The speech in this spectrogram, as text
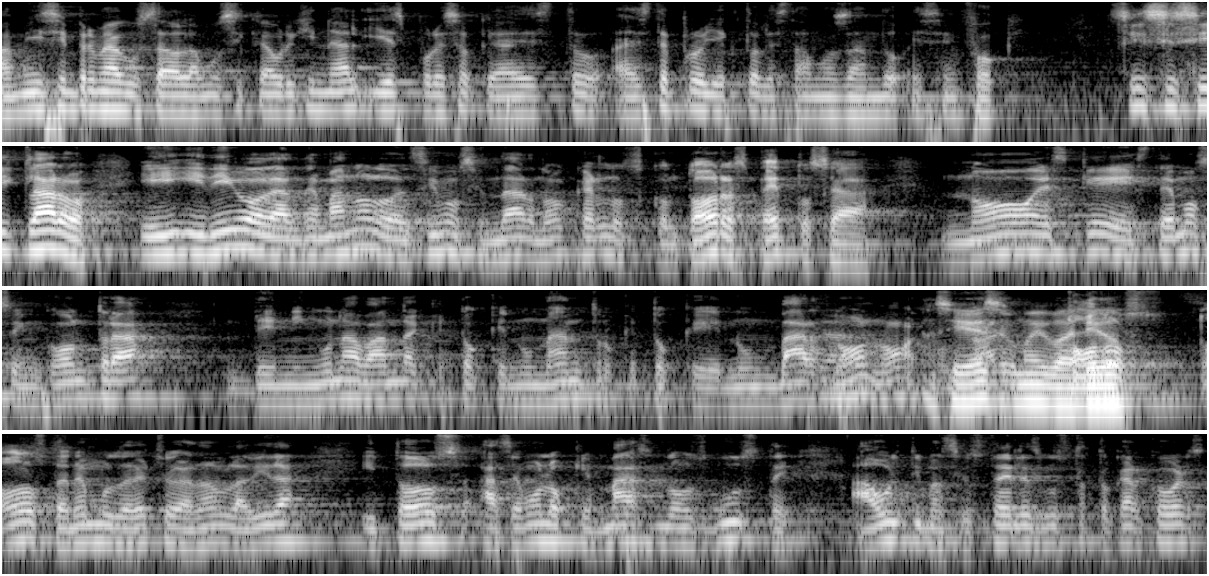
a mí siempre me ha gustado la música original y es por eso que a, a este proyecto le estamos dando ese enfoque. Sí, sí, sí, claro. Y, digo, de antemano lo decimos sin dar, ¿no, Carlos? Con todo respeto, o sea, no es que estemos en contra de ninguna banda que toque en un antro, que toque en un bar, no, no. Así es, muy válido. Todos, todos tenemos derecho a ganar la vida y todos hacemos lo que más nos guste. A última, si a ustedes les gusta tocar covers,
